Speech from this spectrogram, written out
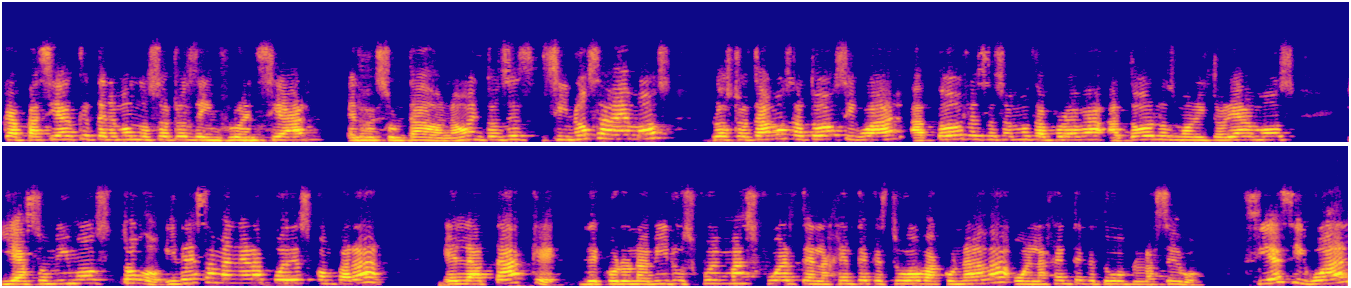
capacidad que tenemos nosotros de influenciar el resultado, ¿no? Entonces, si no sabemos, los tratamos a todos igual, a todos les hacemos la prueba, a todos los monitoreamos y asumimos todo. Y de esa manera puedes comparar. ¿El ataque de coronavirus fue más fuerte en la gente que estuvo vacunada o en la gente que tuvo placebo? Si es igual,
